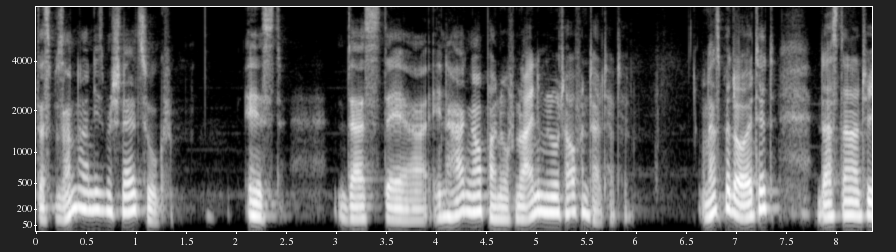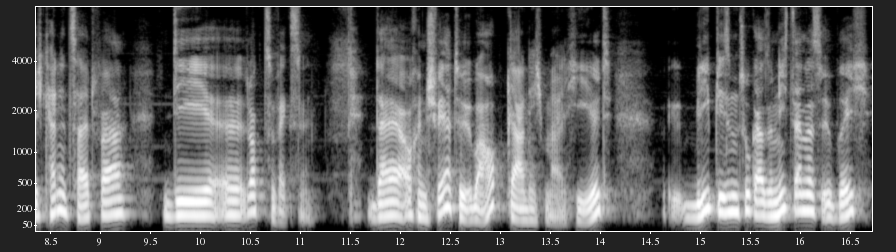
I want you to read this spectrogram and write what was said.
das Besondere an diesem Schnellzug ist, dass der in Hagen Hauptbahnhof nur eine Minute Aufenthalt hatte. Und das bedeutet, dass da natürlich keine Zeit war, die äh, Lok zu wechseln. Da er auch in Schwerte überhaupt gar nicht mal hielt, blieb diesem Zug also nichts anderes übrig,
